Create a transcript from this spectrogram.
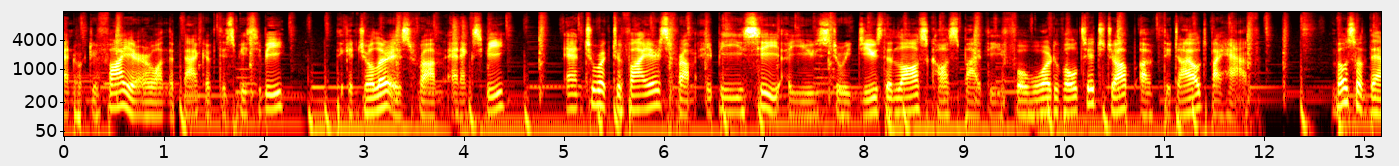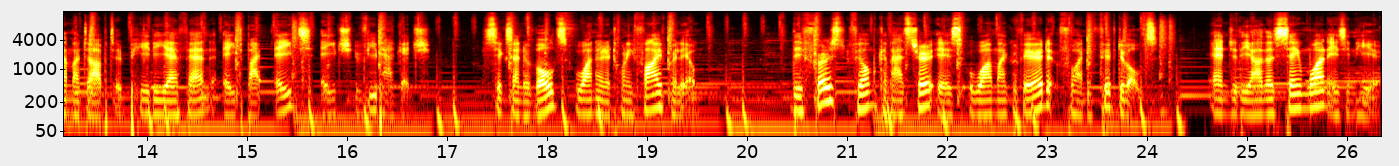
and rectifier are on the back of this PCB. The controller is from NXP, and two rectifiers from APEC are used to reduce the loss caused by the forward voltage drop of the diode by half. Most of them adopt a PDFN 8x8 HV package, 600 volts, 125 milliohm. The first film capacitor is 1 microfarad 450 volts, and the other same one is in here.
